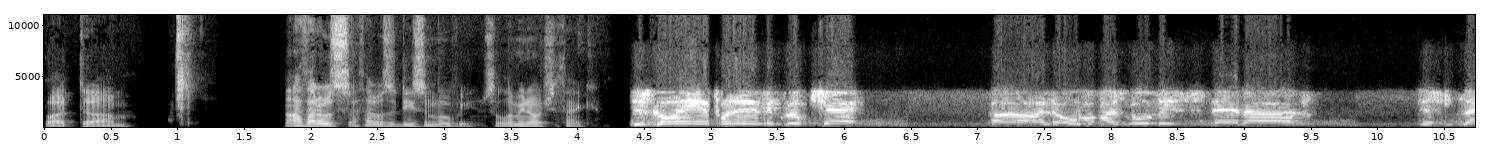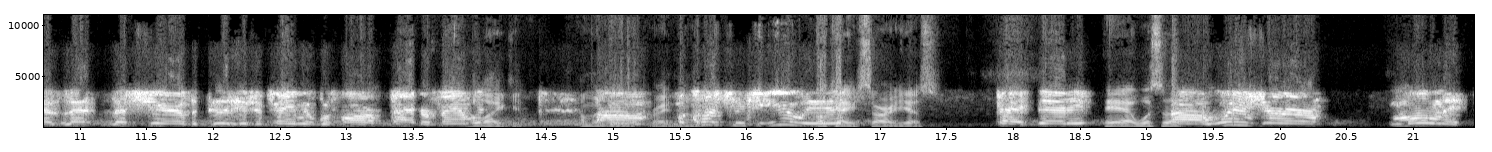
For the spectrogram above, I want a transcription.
But um, I thought it was I thought it was a decent movie. So let me know what you think. Just go ahead and put it in the group chat uh, under Omar's movies, and uh, just let let let's share the good entertainment with our Packer family. I like it. I'm gonna do um, it right now. My question to you is Okay, sorry. Yes. Pack Daddy. Yeah. What's up? Uh, what is your moment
